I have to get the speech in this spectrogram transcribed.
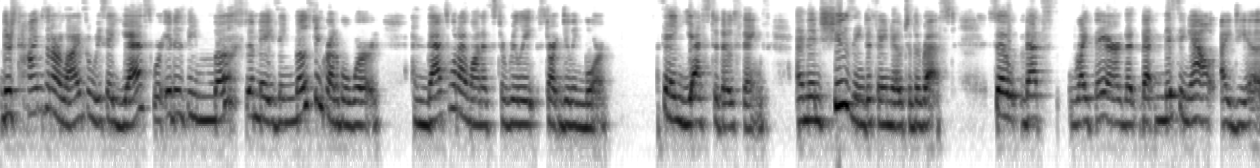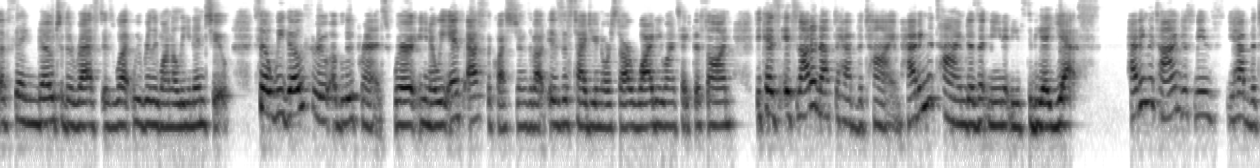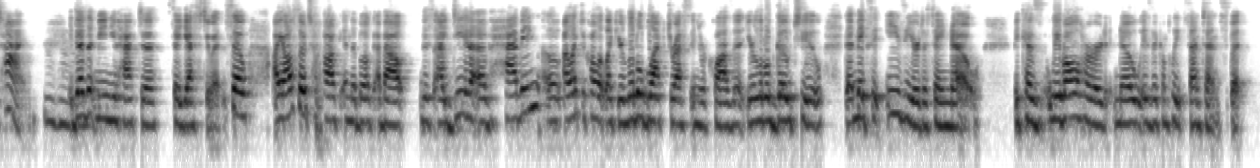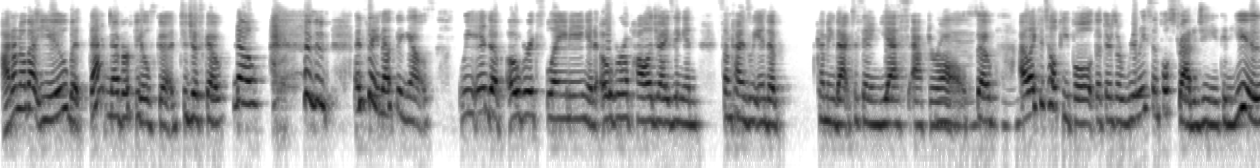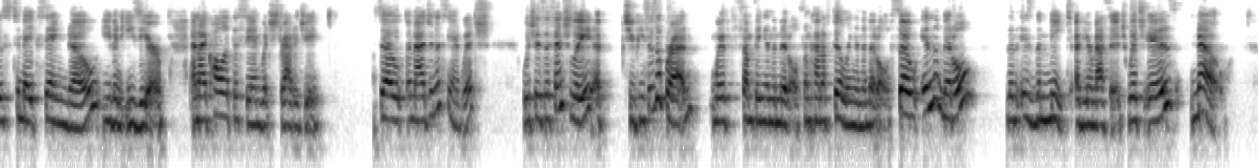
there's times in our lives where we say yes, where it is the most amazing, most incredible word. And that's what I want us to really start doing more saying yes to those things and then choosing to say no to the rest. So that's right there that that missing out idea of saying no to the rest is what we really want to lean into. So we go through a blueprint where you know we ask the questions about is this tied to your north star? Why do you want to take this on? Because it's not enough to have the time. Having the time doesn't mean it needs to be a yes having the time just means you have the time. Mm-hmm. It doesn't mean you have to say yes to it. So I also talk in the book about this idea of having, a, I like to call it like your little black dress in your closet, your little go to that makes it easier to say no. Because we've all heard no is a complete sentence, but I don't know about you, but that never feels good to just go no and say nothing else. We end up over explaining and over apologizing, and sometimes we end up coming back to saying yes after all. Mm-hmm. So I like to tell people that there's a really simple strategy you can use to make saying no even easier. And I call it the sandwich strategy. So imagine a sandwich, which is essentially a, two pieces of bread with something in the middle, some kind of filling in the middle. So in the middle is the meat of your message, which is no.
